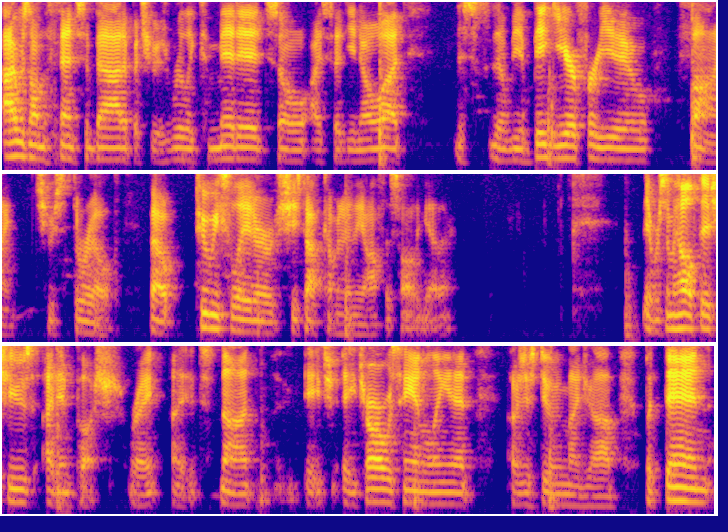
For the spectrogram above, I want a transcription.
I was on the fence about it, but she was really committed. So I said, you know what? This there'll be a big year for you. Fine. She was thrilled. About two weeks later, she stopped coming in the office altogether there were some health issues. I didn't push, right? It's not H, HR was handling it. I was just doing my job. But then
